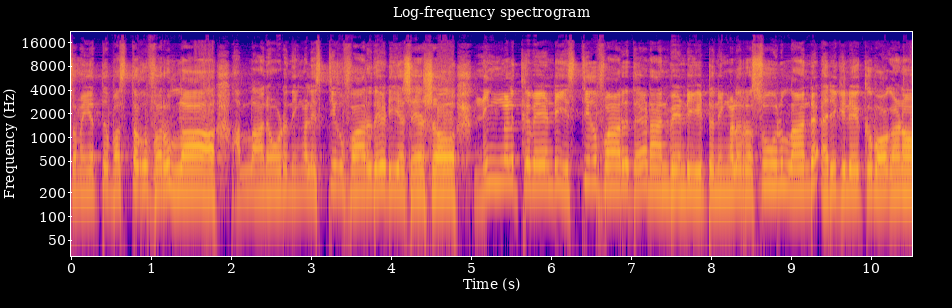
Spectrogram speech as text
സമയത്ത് അള്ളഹാനോട് നിങ്ങൾ ഇസ്തിഗ്ഫാർ തേടിയ ശേഷം നിങ്ങൾക്ക് വേണ്ടി ഇസ്തിഗ്ഫാർ തേടാൻ വേണ്ടിയിട്ട് നിങ്ങൾ റസൂലുള്ളാന്റെ അരികിലേക്ക് പോകണോ?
